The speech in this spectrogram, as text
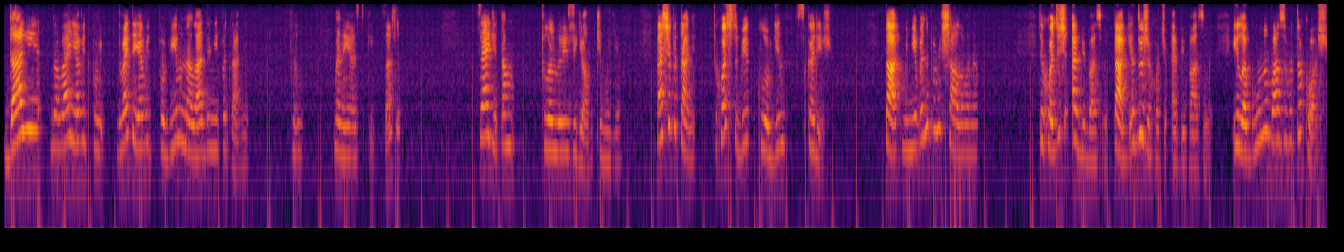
Далі давай я відпов... давайте я відповім на ладені питання. У мене є ось такий зошит. Це я там планую зйомки мої. Перше питання. Ти хочеш собі Клоудін скоріш? Так, мені би не помішала вона. Ти хочеш Ебі базову? Так, я дуже хочу Ебі базову. І лагуну базову також.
